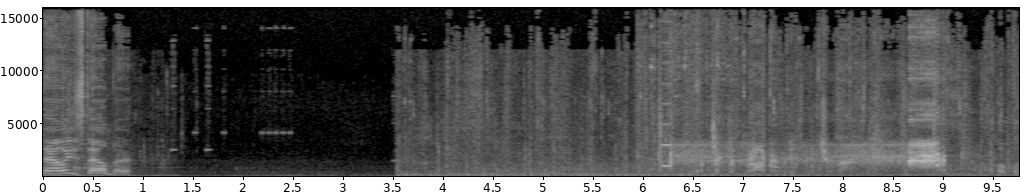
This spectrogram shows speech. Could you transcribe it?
now he's down there. Objective Bravo is neutralized. Opa.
